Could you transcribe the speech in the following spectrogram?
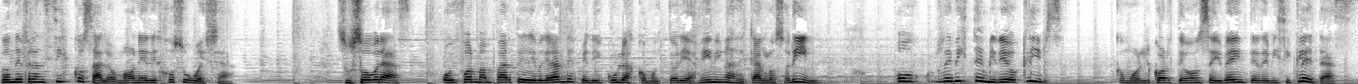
donde Francisco Salomone dejó su huella. Sus obras hoy forman parte de grandes películas como Historias mínimas de Carlos Sorín o revisten videoclips como el corte 11 y 20 de bicicletas.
